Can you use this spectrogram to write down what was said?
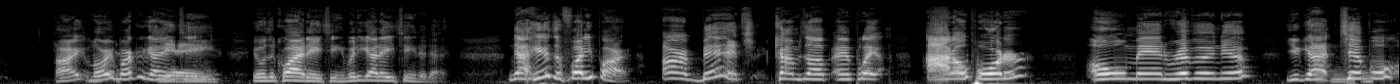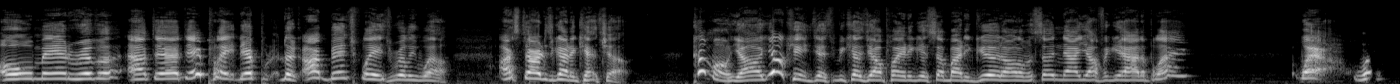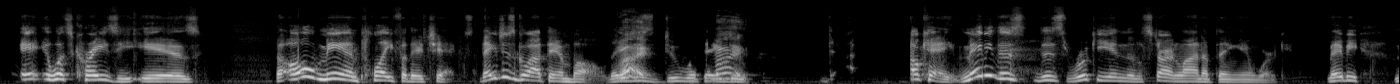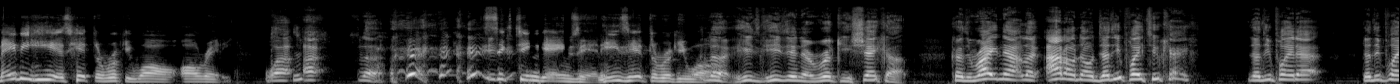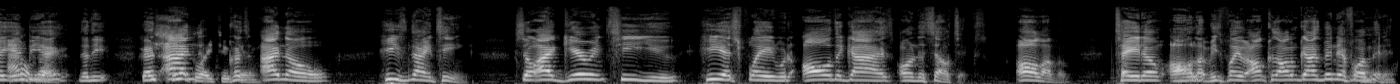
All right, Lauri Markkanen got 18. It was a quiet 18, but he got 18 today. Now here's the funny part. Our bench comes up and play Otto Porter, Old Man River and them. You got mm-hmm. Temple, Old Man River out there. They play. They look. Our bench plays really well. Our starters got to catch up. Come on, y'all. Y'all can't just because y'all playing against somebody good all of a sudden now y'all forget how to play. Well, what it- what's crazy is the old men play for their checks. They just go out there and ball. They Right. just do what they Right. do. Okay, maybe this this rookie in the starting lineup thing ain't working. Maybe maybe he has hit the rookie wall already. well, hmm. I, look. 16 games in, he's hit the rookie wall. Look, he's he's in a rookie shakeup. Because right now, look, I don't know. Does he play 2K? Does he play that? Does he play NBA? Does he? Because I because I know he's 19, so I guarantee you he has played with all the guys on the Celtics, all of them, Tatum, all of them. He's played with all because all them guys been there for a minute.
